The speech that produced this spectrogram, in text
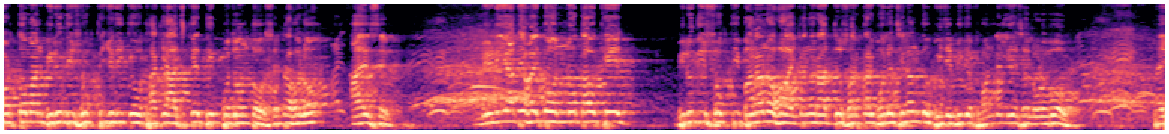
বর্তমান বিরোধী শক্তি যদি কেউ থাকে আজকের দিন পর্যন্ত, সেটা হলো আইএসএফ। মিডিয়াতে হয়তো অন্য কাউকে বিরোধী শক্তি বানানো হয়, কেন রাজ্য সরকার বলেছিলেন তো, বিজেপিকে ফন্ডে নিয়ে এসে লড়বো? তাই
